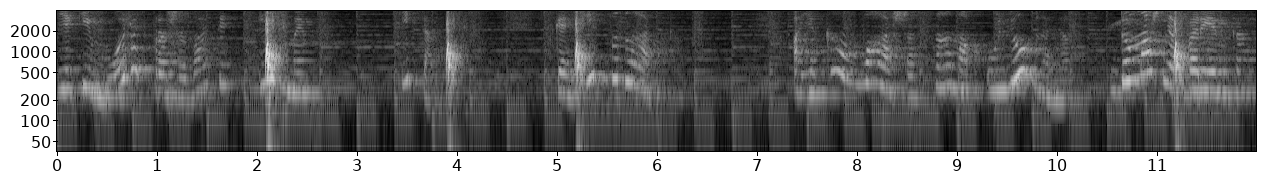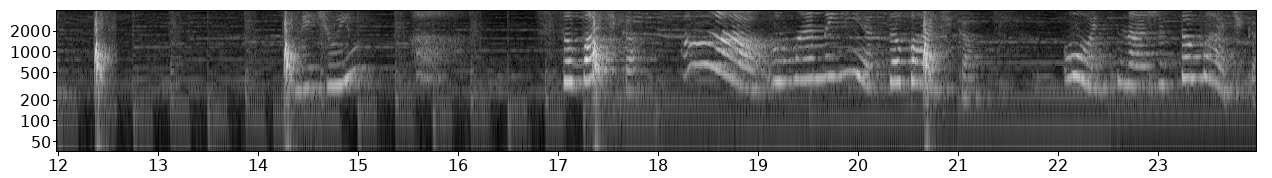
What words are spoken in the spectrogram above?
які можуть проживати з людьми. І так, скажіть, будь ласка, а яка ваша сама улюблена домашня тваринка? Не чую? Собачка? А, у мене є собачка. Ось наша собачка.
